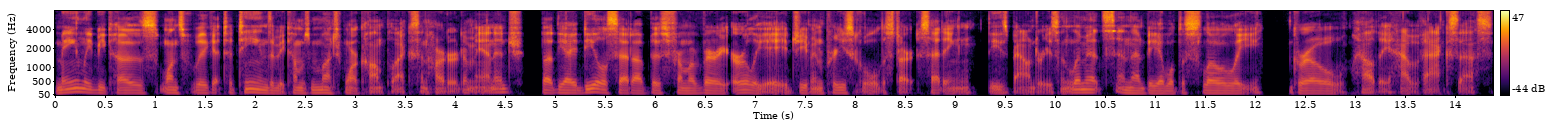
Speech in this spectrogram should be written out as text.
mainly because once we get to teens, it becomes much more complex and harder to manage. But the ideal setup is from a very early age, even preschool, to start setting these boundaries and limits and then be able to slowly grow how they have access.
